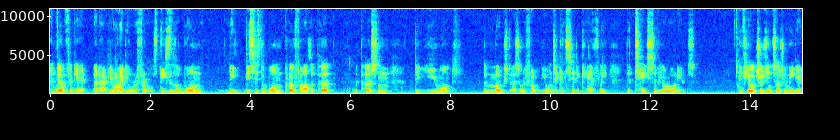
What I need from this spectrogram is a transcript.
And don't forget about your ideal referrals. These are the one. The, this is the one profile, the per, the person that you want the most as a referral. You want to consider carefully the tastes of your audience. If you're choosing social media,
